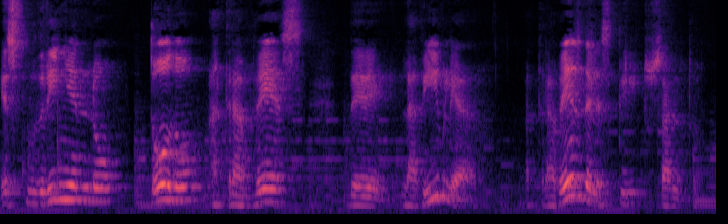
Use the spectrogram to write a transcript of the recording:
Escudriñenlo todo a través de la Biblia, a través del Espíritu Santo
